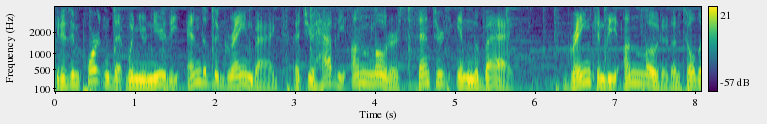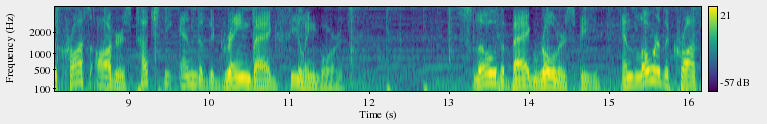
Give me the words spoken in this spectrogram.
It is important that when you near the end of the grain bag that you have the unloader centered in the bag. Grain can be unloaded until the cross augers touch the end of the grain bag sealing boards. Slow the bag roller speed and lower the cross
